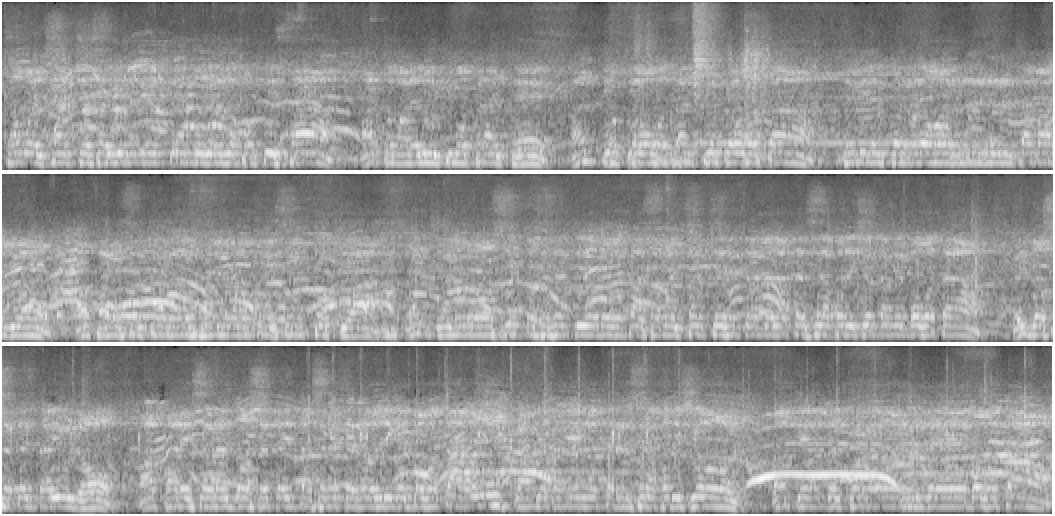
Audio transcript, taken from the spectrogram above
Samuel Sánchez ahí viene entrando el deportista. A tomar el último penalti. Antioquia Bogotá, Antioquia Bogotá. Se viene el corredor Tamayo. Aparece el corredor número 13 Antioquia. Entre el número 262 Bogotá. Samuel Sánchez entrando en la tercera posición también Bogotá. El 271. Aparece ahora el 270, se mete Rodríguez Bogotá. Uy, cambia también la tercera posición. Va quedando el corredor de Bogotá.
